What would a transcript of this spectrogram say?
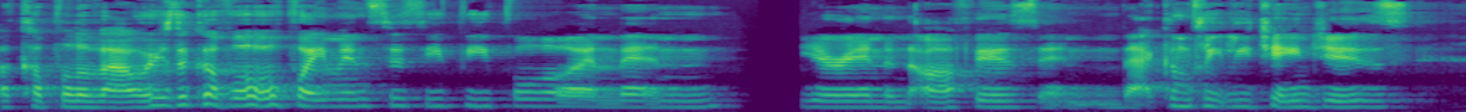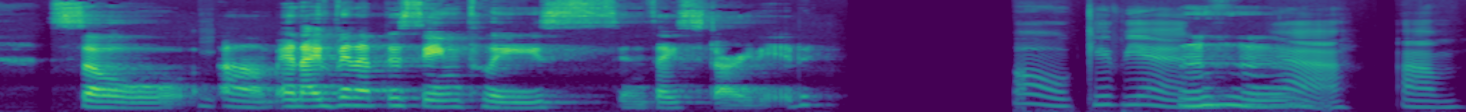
a couple of hours, a couple of appointments to see people, and then you're in an office, and that completely changes. So, um, and I've been at the same place since I started. Oh, qué bien. Ujú. Yeah. Um,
